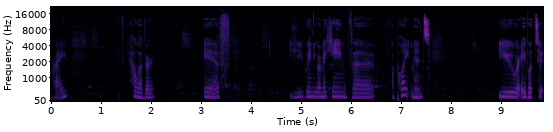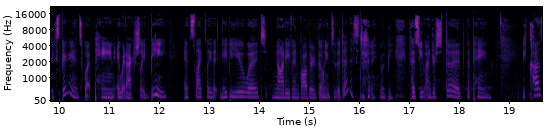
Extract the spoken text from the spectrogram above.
right? However, if you, when you were making the appointment, you were able to experience what pain it would actually be, it's likely that maybe you would not even bother going to the dentist. it would be because you understood the pain. Because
